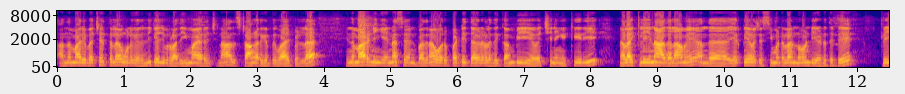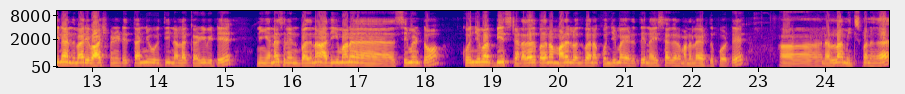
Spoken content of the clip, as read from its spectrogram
அந்த மாதிரி பட்சத்தில் உங்களுக்கு லீக்கேஜ் பொருள் அதிகமாக இருந்துச்சுன்னா அது ஸ்ட்ராங்காக இருக்கிறதுக்கு வாய்ப்பு இல்லை. இந்த மாதிரி நீங்கள் என்ன செய்யணும்னு பார்த்தீங்கன்னா ஒரு பட்டி தகடு அல்லது கம்பியை வச்சு நீங்கள் கீறி நல்லா க்ளீனாக அதெல்லாமே அந்த ஏற்கனவே வச்ச சிமெண்ட்டெல்லாம் நோண்டி எடுத்துகிட்டு க்ளீனாக இந்த மாதிரி வாஷ் பண்ணிவிட்டு தண்ணி ஊற்றி நல்லா கழுவிட்டு நீங்கள் என்ன செய்யணும்னு பார்த்தீங்கன்னா அதிகமான சிமெண்ட்டும் கொஞ்சமாக பீ ஸ்டாண்ட் அதாவது பார்த்தீங்கன்னா மணல் வந்து பார்த்தீங்கன்னா கொஞ்சமாக எடுத்து நைஸாகிற மணலாக எடுத்து போட்டு நல்லா மிக்ஸ் பண்ணுங்கள்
